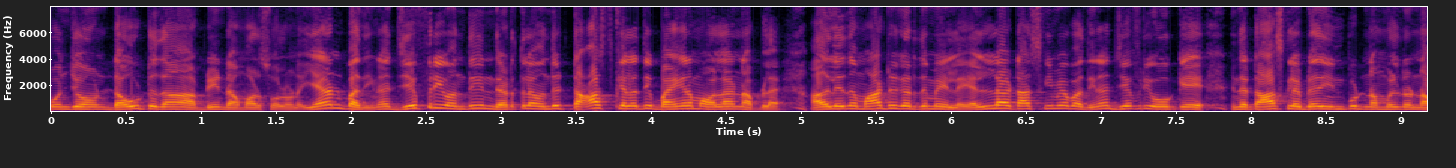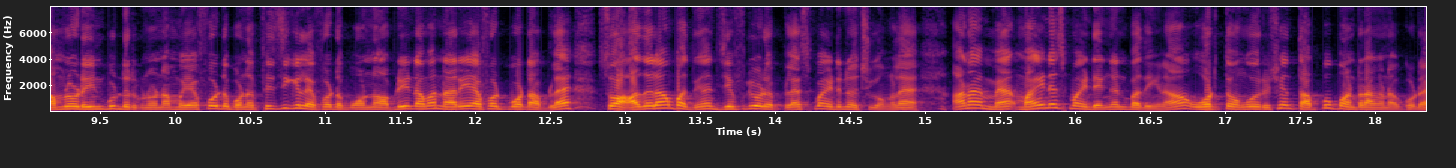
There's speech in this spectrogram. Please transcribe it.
கொஞ்சம் டவுட்டு தான் அப்படின்ற மாதிரி சொல்லணும். ஏன்னு பார்த்தீங்கன்னா ஜெஃப்ரி வந்து இந்த இடத்துல வந்து டாஸ்க் எல்லாத்தையும் பயங்கரமாக விளாட்னாப்ல அதில் எதுவும் மாற்று கருத்துமே இல்லை. எல்லா டாஸ்க்குமே பார்த்தீங்கன்னா ஜெஃப்ரி ஓகே இந்த டாஸ்க்கில் எப்படியாவது இன்புட் நம்மளோட நம்மளோட இன்புட் இருக்கணும். நம்ம எஃபோர்ட் போடணும் ஃபிசிக்கல் எஃபோர்ட் போடணும் அப்படின்ற மாதிரி நிறைய எஃபோர்ட் போட்டாப்ல. ஸோ அதெல்லாம் பார்த்தீங்கன்னா ஜெஃப்ரியோட ப்ளஸ் பாயிண்ட்னு வச்சுக்கோங்களேன். ஆனால் மைனஸ் பாயிண்ட் எங்கன்னு பார்த்தீங்கன்னா ஒருத்தவங்க ஒரு விஷயம் தப்பு பண்ணுறாங்கன்னா கூட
